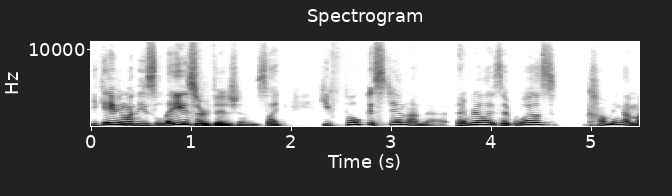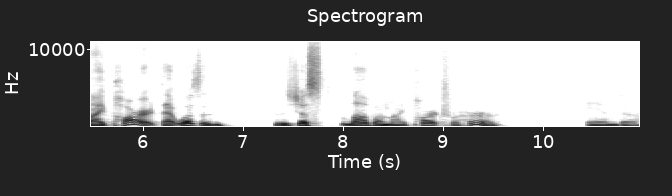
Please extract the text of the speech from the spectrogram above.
he gave me one of these laser visions, like he focused in on that. And I realized it was coming on my part. That wasn't, it was just love on my part for her. And uh,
